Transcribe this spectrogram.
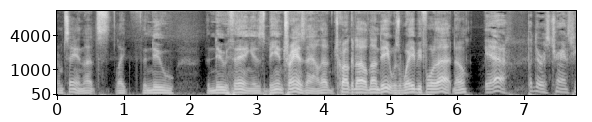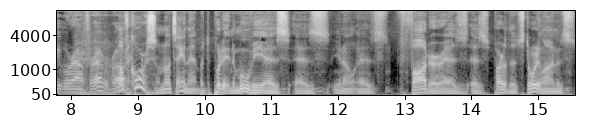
I'm saying that's like the new the new thing is being trans now. That Crocodile Dundee was way before that. No. Yeah. But there was trans people around forever, probably. Of course, I'm not saying that, but to put it in a movie as as you know as fodder as as part of the storyline is, is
